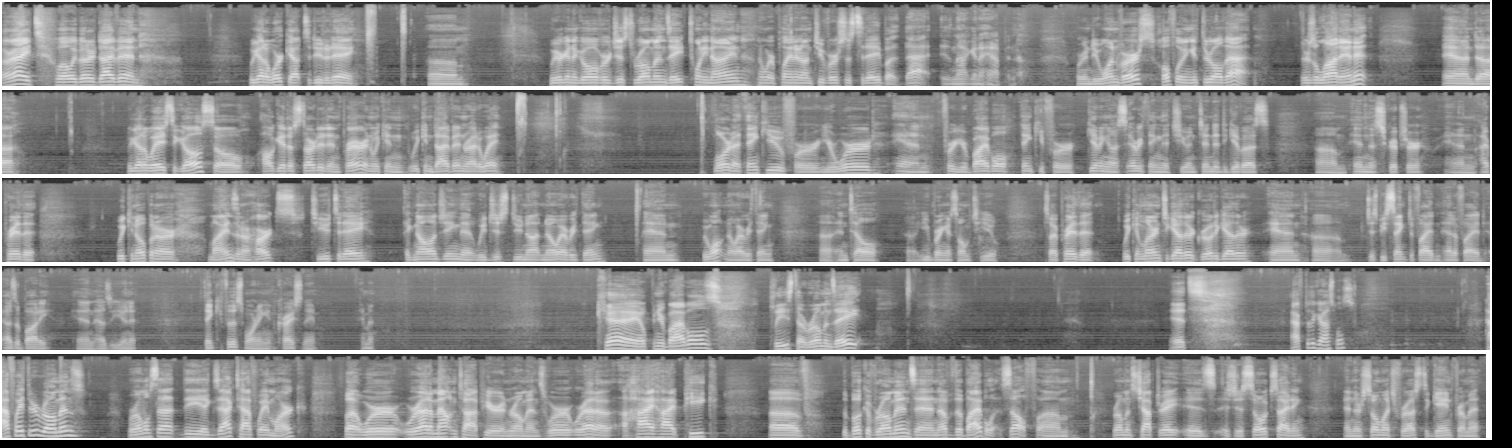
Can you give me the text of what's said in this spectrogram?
All right, well, we better dive in. We got a workout to do today. Um, we are going to go over just Romans 8:29, and we're planning on two verses today, but that is not going to happen. We're going to do one verse. Hopefully, we can get through all that. There's a lot in it, and uh, we got a ways to go. So I'll get us started in prayer, and we can we can dive in right away. Lord, I thank you for your word and for your Bible. Thank you for giving us everything that you intended to give us um, in the scripture. And I pray that we can open our minds and our hearts to you today, acknowledging that we just do not know everything and we won't know everything uh, until uh, you bring us home to you. So I pray that we can learn together, grow together, and um, just be sanctified and edified as a body and as a unit. Thank you for this morning. In Christ's name, amen. Okay, open your Bibles, please, to Romans 8. It's after the Gospels, halfway through Romans. We're almost at the exact halfway mark, but we're, we're at a mountaintop here in Romans. We're, we're at a, a high, high peak of the book of Romans and of the Bible itself. Um, Romans chapter 8 is, is just so exciting, and there's so much for us to gain from it.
